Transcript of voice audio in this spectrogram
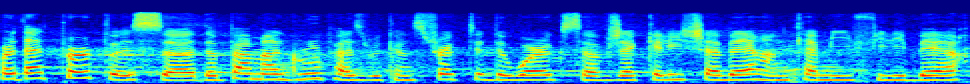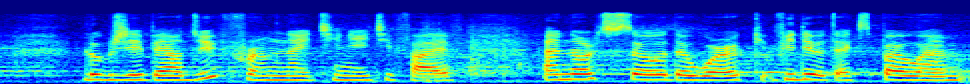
For that purpose, uh, the PAMA group has reconstructed the works of Jacques-Élie Chabert and Camille Philibert, L'Objet Perdu from 1985, and also the work Videotext Poem,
